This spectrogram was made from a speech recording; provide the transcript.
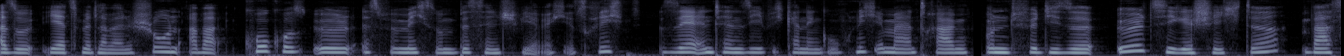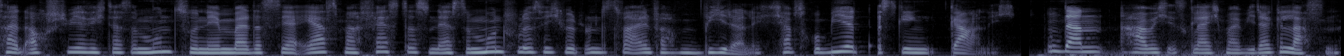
Also jetzt mittlerweile schon, aber Kokosöl ist für mich so ein bisschen schwierig. Es riecht sehr intensiv, ich kann den Geruch nicht immer ertragen. Und für diese Ölziehgeschichte war es halt auch schwierig, das im Mund zu nehmen, weil das ja erstmal fest ist und erst im Mund flüssig wird und es war einfach widerlich. Ich habe es probiert, es ging gar nicht. Und dann habe ich es gleich mal wieder gelassen.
